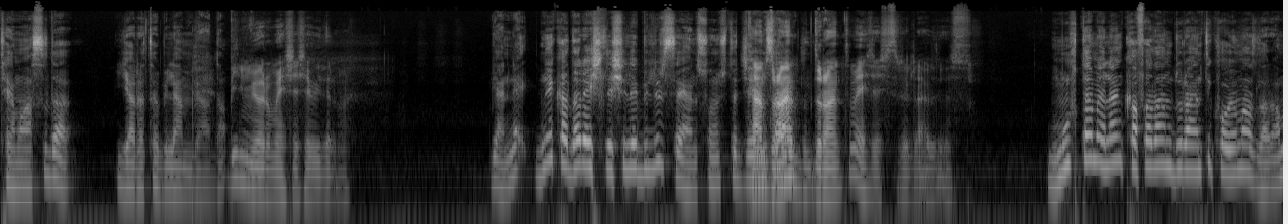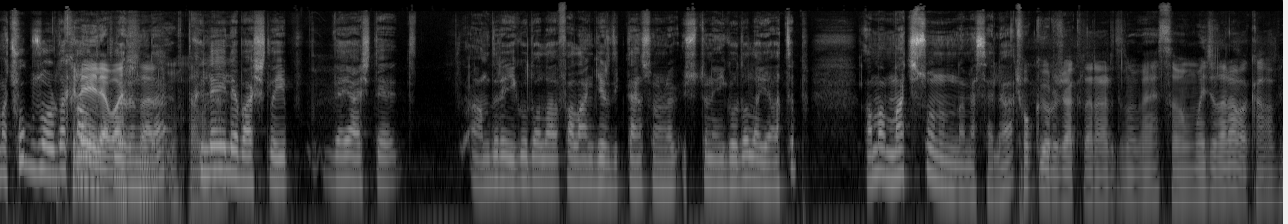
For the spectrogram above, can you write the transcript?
teması da yaratabilen bir adam. Bilmiyorum eşleşebilir mi? Yani ne, ne kadar eşleşilebilirse yani sonuçta James Sen Harden. Durant, Durant'ı mı eşleştirirler diyorsun? Muhtemelen kafadan Durant'i koymazlar ama çok zorda Clay ile kaldıklarında başlar muhtemelen. Clay ile başlayıp veya işte Andre Iguodala falan girdikten sonra üstüne Iguodala'yı atıp ama maç sonunda mesela Çok yoracaklar ardını be. Savunmacılara bak abi.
